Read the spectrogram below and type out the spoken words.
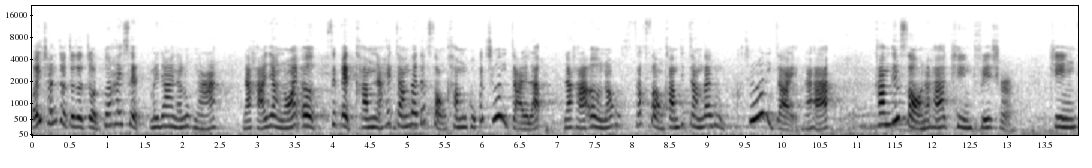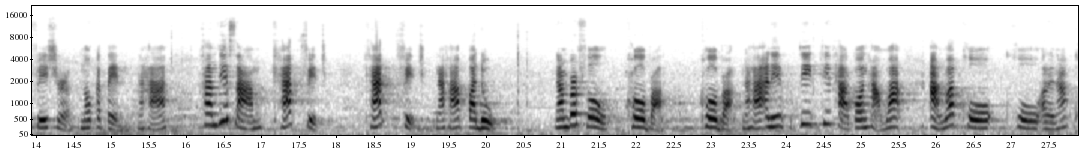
เอ้ย ฉันจดจดจดจดเพื่อให้เสร็จไม่ได้นะลูกนะนะคะ อย่างน้อยเออ11คำเนี่ยให้จำได้สักสองคำครูก็ชื่นใจแล้วนะคะ เออเนาะสักสองคำที่จำได้ครูก็ชื่นใจนะคะคำที่สองนะคะ kingfisher kingfisher นกกระเต็นนะคะคำที่สาม catfish catfish นะคะปลาดุก number four cobra cobra นะคะ อันนี้ที่ที่ถากรถามว่าอ่านว่าโคโคอะไรนะโค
